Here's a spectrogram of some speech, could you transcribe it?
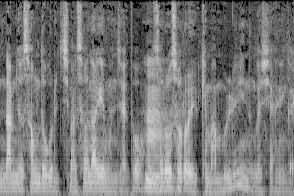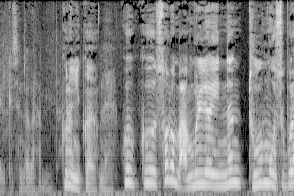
남녀 성도 그렇지만 선악의 문제도 음. 서로 서로 이렇게 맞물려 있는 것이 아닌가 이렇게 생각을 합니다. 그러니까요. 네. 그, 그 서로 맞물려 있는 두 모습을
